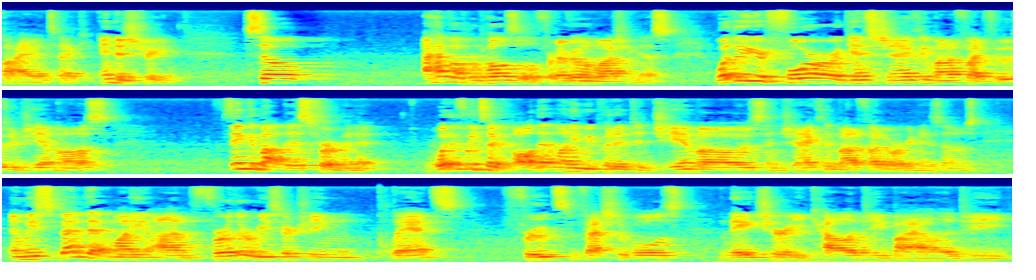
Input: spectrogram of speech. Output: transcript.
biotech industry. So, I have a proposal for everyone watching this. Whether you're for or against genetically modified foods or GMOs, think about this for a minute. What if we took all that money we put into GMOs and genetically modified organisms and we spent that money on further researching plants, fruits, vegetables, nature, ecology, biology,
